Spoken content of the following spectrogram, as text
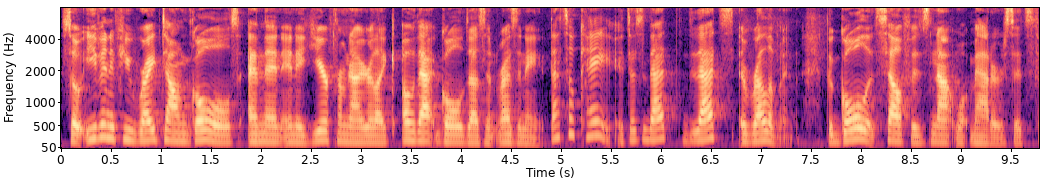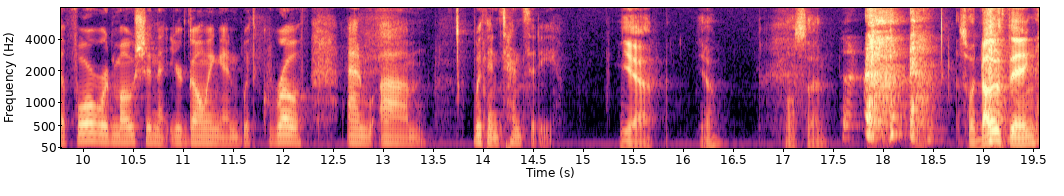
So even if you write down goals and then in a year from now you're like, "Oh, that goal doesn't resonate." That's okay. It doesn't that that's irrelevant. The goal itself is not what matters. It's the forward motion that you're going in with growth and um, with intensity. yeah yeah well said so another thing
